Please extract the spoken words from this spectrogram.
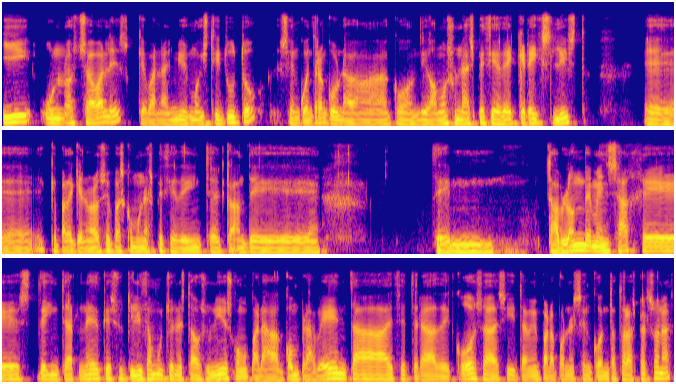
y unos chavales que van al mismo instituto se encuentran con una, con, digamos, una especie de Craigslist, eh, que para el que no lo sepa es como una especie de intercambio de, de tablón de mensajes de internet que se utiliza mucho en Estados Unidos como para compra-venta, etcétera, de cosas y también para ponerse en contacto a las personas.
